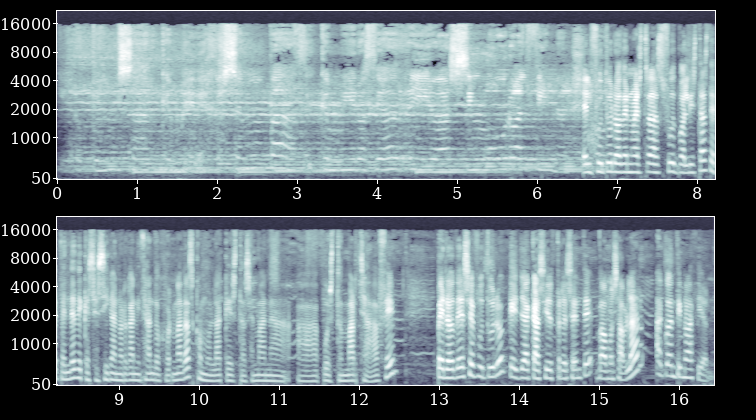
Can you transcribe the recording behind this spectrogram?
Quiero pensar El futuro de nuestras futbolistas depende de que se sigan organizando jornadas como la que esta semana ha puesto en marcha AFE. Pero de ese futuro, que ya casi es presente, vamos a hablar a continuación.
